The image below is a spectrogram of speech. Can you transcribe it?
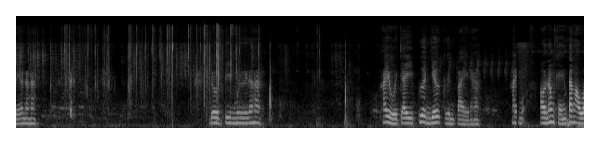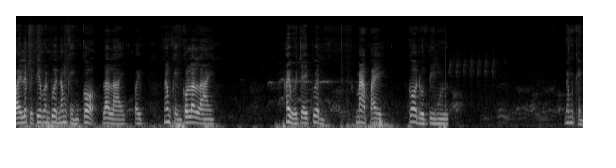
แล้วนะคะ โดนตีมือนะคะ ให้หัวใจเพื่อนเยอะเกินไปนะคะ ให้เอาน้ำแข็งตั้งเอาไว้แล้วไปเที่ยวบ้านเพื่อนน้ำแข็งก็ละลายไปน้ำแข็งก็ละลาย ให้หัวใจเพื่อนมากไป ก็โดนตีมือ น้ำแข็ง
